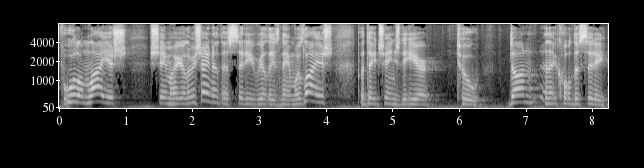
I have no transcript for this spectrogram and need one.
V'ulam Layish, Shem Hayir Rishena, the city really his name was Layish, but they changed the year to Dan, and they called the city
